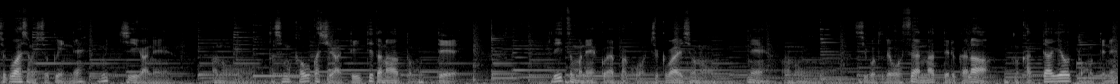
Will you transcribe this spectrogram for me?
直売所の職員ね。ミッチーがねあの私も買おうかしらって言ってたなと思って。でいつもねこうやっぱこう直売所のねあの仕事でお世話になってるから買ってあげようと思ってね。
